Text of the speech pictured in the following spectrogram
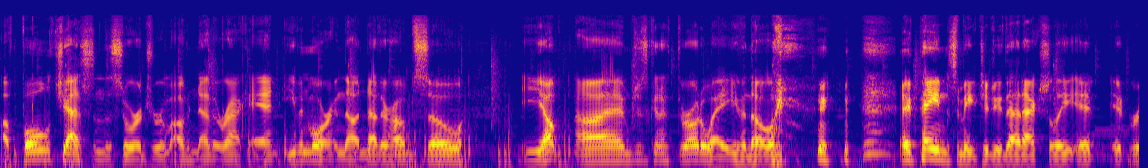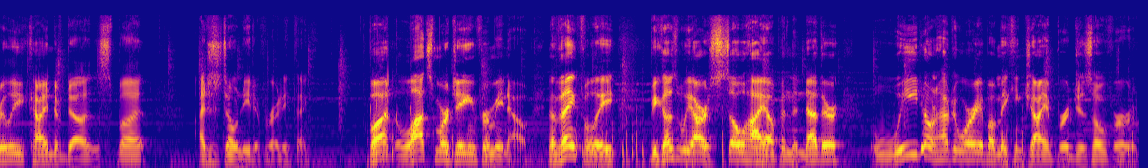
a full chest in the storage room of netherrack, and even more in the nether hub, so... Yep, I'm just gonna throw it away, even though it pains me to do that, actually. It, it really kind of does, but I just don't need it for anything. But lots more digging for me now. Now, thankfully, because we are so high up in the nether, we don't have to worry about making giant bridges over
